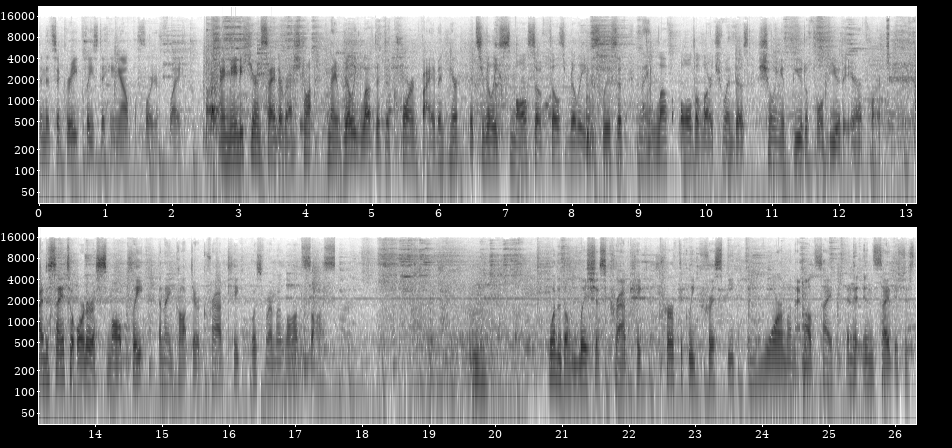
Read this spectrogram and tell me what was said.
and it's a great place to hang out before your flight. I made it here inside the restaurant and I really love the decor and vibe in here. It's really small so it feels really exclusive and I love all the large windows showing a beautiful view of the airport. I decided to order a small plate and I got their crab cake with remoulade sauce. Mm. What a delicious crab cake, perfectly crispy and warm on the outside, and the inside is just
